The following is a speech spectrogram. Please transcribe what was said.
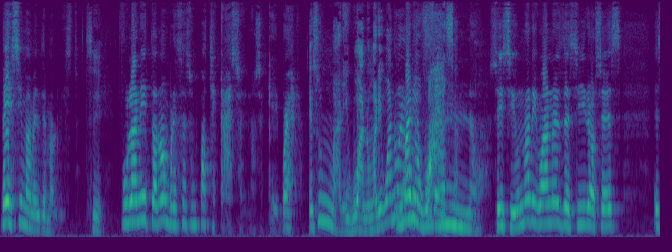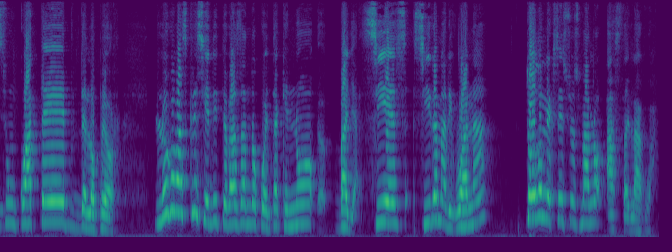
pésimamente mal visto. Sí. Fulanito, no, hombre, ese es un pachecazo y no sé qué. Bueno, Es un marihuano. Marihuano un marihuano. Sí, sí, un marihuano es decir, o sea, es, es un cuate de lo peor. Luego vas creciendo y te vas dando cuenta que no, vaya, sí es, sí la marihuana, todo en exceso es malo hasta el agua.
